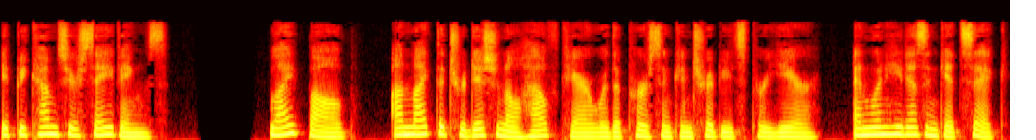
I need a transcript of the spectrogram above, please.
it becomes your savings. Light bulb, Unlike the traditional healthcare where the person contributes per year, and when he doesn't get sick,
